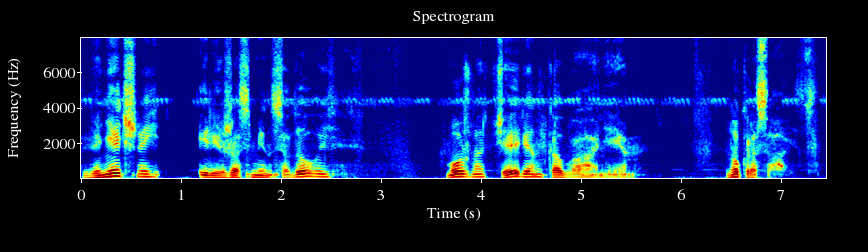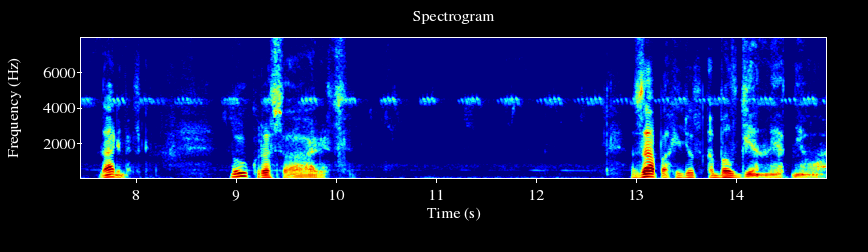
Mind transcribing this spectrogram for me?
венечный или жасмин садовый можно черенкованием. Ну, красавец. Да, ребятка? Ну, красавец. Запах идет обалденный от него.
